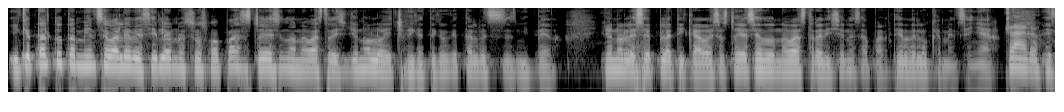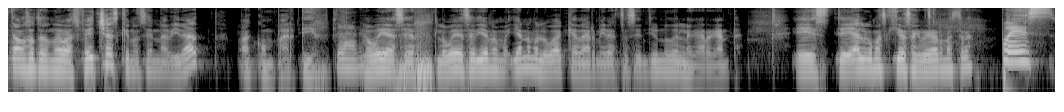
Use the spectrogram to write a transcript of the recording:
y qué tanto también se vale decirle a nuestros papás, estoy haciendo nuevas tradiciones. Yo no lo he hecho, fíjate, creo que tal vez ese es mi pedo. Yo no les he platicado eso, estoy haciendo nuevas tradiciones a partir de lo que me enseñaron. Claro, Necesitamos otras nuevas fechas que no sean Navidad para compartir. Lo claro. voy a hacer, lo voy a hacer, ya no, ya no me lo voy a quedar, mira, hasta sentí un nudo en la garganta. Este, ¿algo más que quieras agregar, maestra? Pues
